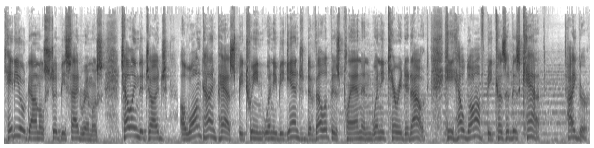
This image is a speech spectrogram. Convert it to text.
Katie O'Donnell stood beside Ramos, telling the judge a long time passed between when he began to develop his plan and when he carried it out. He held off because of his cat. Tiger,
